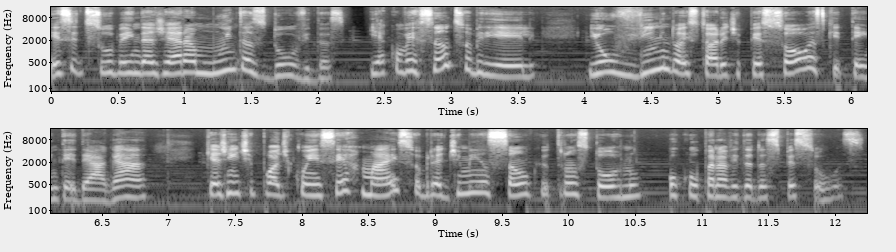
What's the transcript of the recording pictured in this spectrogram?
Esse distúrbio ainda gera muitas dúvidas, e é conversando sobre ele e ouvindo a história de pessoas que têm TDAH que a gente pode conhecer mais sobre a dimensão que o transtorno ocupa na vida das pessoas.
